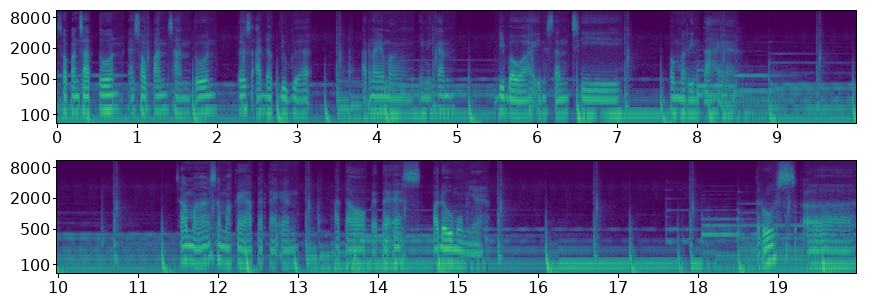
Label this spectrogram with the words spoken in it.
Sopan santun eh sopan santun terus adab juga. Karena emang ini kan di bawah instansi pemerintah ya. Sama sama kayak PTN atau PTS pada umumnya. Terus uh,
